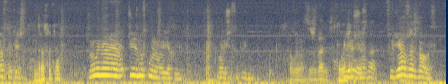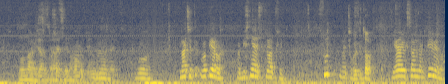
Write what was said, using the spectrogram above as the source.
Здравствуйте. Здравствуйте. Ну вы, наверное, через Москву, наверное, ехали, товарищи сотрудники. А вы нас заждались? Конечно. Конечно. Судья заждалась. Ну, собраться. надо. не Да. Вот. Значит, во-первых, объясняю ситуацию. Суд начался. Вы кто? Я Александр Пименов.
